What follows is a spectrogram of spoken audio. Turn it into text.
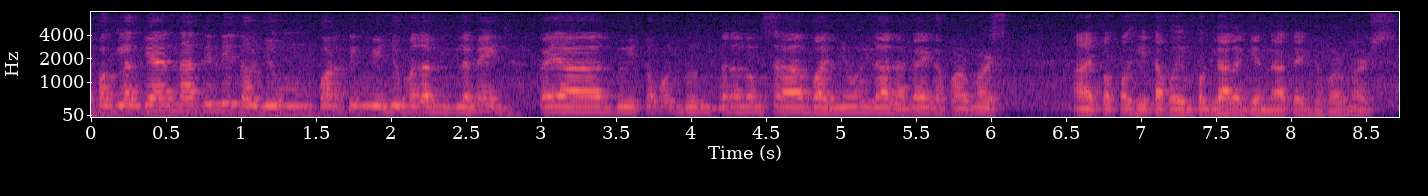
paglagyan natin dito yung parting medyo malamig-lamig. Kaya dito ko doon na lang sa banyo ilalagay ka farmers ay papakita ko yung paglalagyan natin ka farmers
